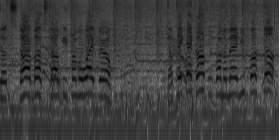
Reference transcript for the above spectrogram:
took Starbucks coffee from a white girl. Don't take that coffee from her, man. You fucked up.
